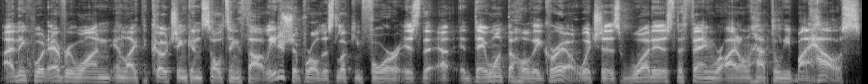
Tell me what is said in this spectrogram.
I think, what everyone in like the coaching, consulting, thought leadership world is looking for is that uh, they want the holy grail, which is what is the thing where I don't have to leave my house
